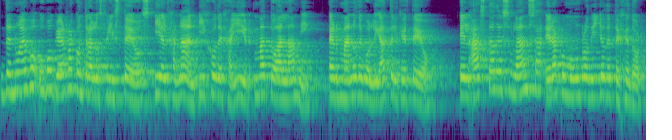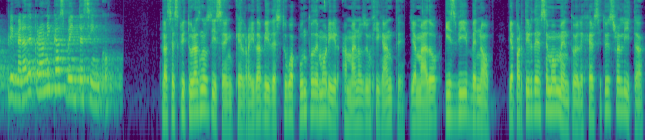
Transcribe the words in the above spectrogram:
De nuevo hubo guerra contra los filisteos, y el Hanán, hijo de Jair, mató a Lami, hermano de Goliat el Geteo. El asta de su lanza era como un rodillo de tejedor. Primera de Crónicas 25. Las escrituras nos dicen que el rey David estuvo a punto de morir a manos de un gigante llamado Isbi Benob, y a partir de ese momento el ejército israelita,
